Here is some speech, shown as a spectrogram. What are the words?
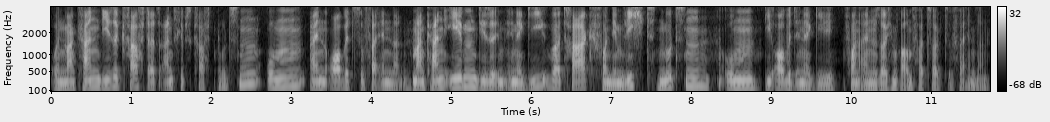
Und man kann diese Kraft als Antriebskraft nutzen, um einen Orbit zu verändern. Man kann eben diesen Energieübertrag von dem Licht nutzen, um die Orbitenergie von einem solchen Raumfahrzeug zu verändern.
